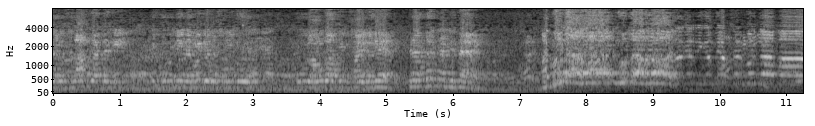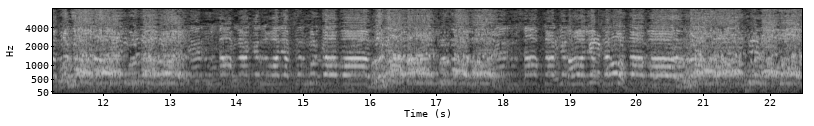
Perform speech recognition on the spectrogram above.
ਸਾਨੂੰ ਸਲਾਮ ਕਰਦੇ ਸੀ ਕਿ ਗੁਰੂ ਦੀ ਨਬੀ ਦੇ ਰਸੂਲ ਨੂੰ ਤੂੰ ਲਾਉਂਗਾ ਕਿ ਸਾਈ ਲੜਿਆ ਜਿਹੜਾ ਅੰਦਰ ਕਰ ਦਿੱਤਾ ਹੈ? ਮੁਰਦਾਬਾਦ ਮੁਰਦਾਬਾਦ! ਨਗਰ ਨਿਗਮ ਦੇ ਅਫਸਰ ਮੁਰਦਾਬਾਦ! ਮੁਰਦਾਬਾਦ ਮੁਰਦਾਬਾਦ! ਸ਼ਹਿਰ ਨੂੰ ਸਾਫ਼ ਨਾ ਕਰਨ ਵਾਲੇ ਅਫਸਰ ਮੁਰਦਾਬਾਦ! ਮੁਰਦਾਬਾਦ ਮੁਰਦਾਬਾਦ! ਸ਼ਹਿਰ ਨੂੰ ਸਾਫ਼ ਨਾ ਕਰਨ ਵਾਲੇ ਅਫਸਰ ਮੁਰਦਾਬਾਦ ਮੁਰਦਾਬਾਦ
